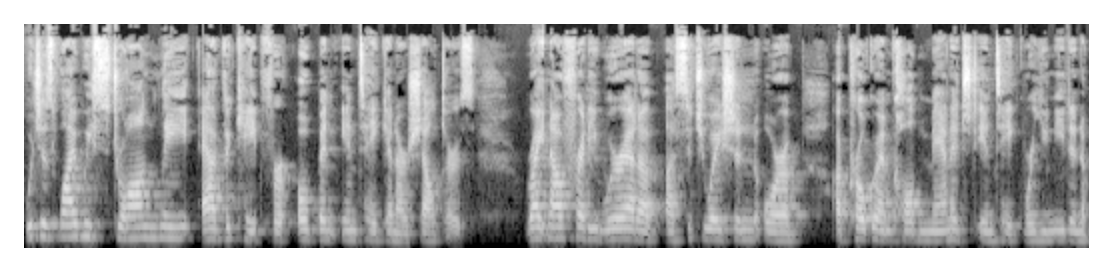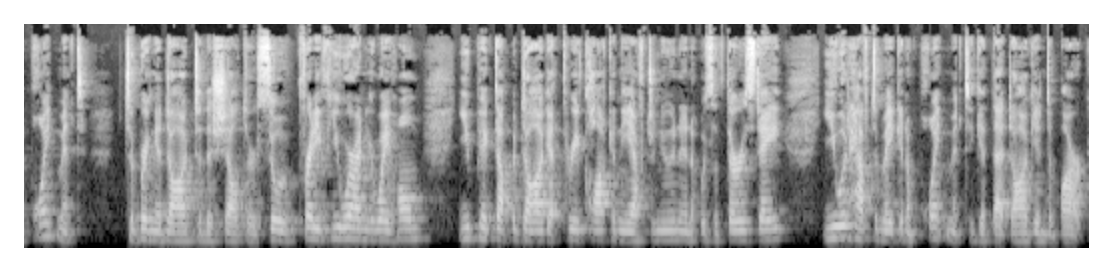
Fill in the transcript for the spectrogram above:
which is why we strongly advocate for open intake in our shelters. Right now, Freddie, we're at a, a situation or a, a program called managed intake where you need an appointment to bring a dog to the shelter. So, Freddie, if you were on your way home, you picked up a dog at three o'clock in the afternoon and it was a Thursday, you would have to make an appointment to get that dog into BARC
